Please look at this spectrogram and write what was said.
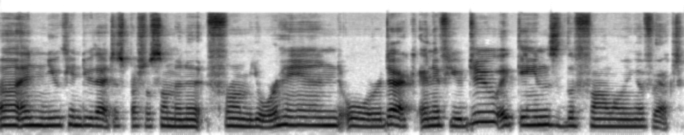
Uh, and you can do that to special summon it from your hand or deck. And if you do, it gains the following effect.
